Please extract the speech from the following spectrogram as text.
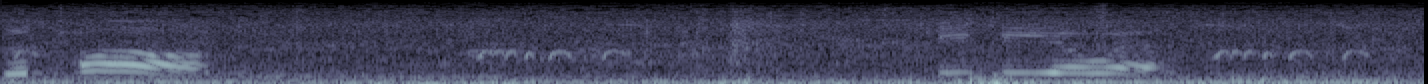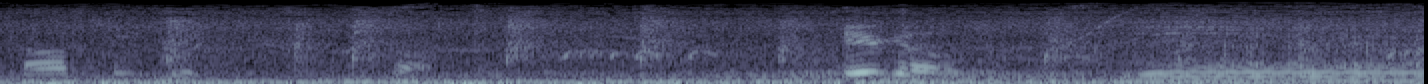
the top. TPOS. Top secret. Here goes.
